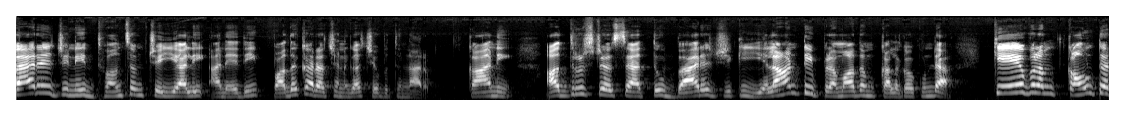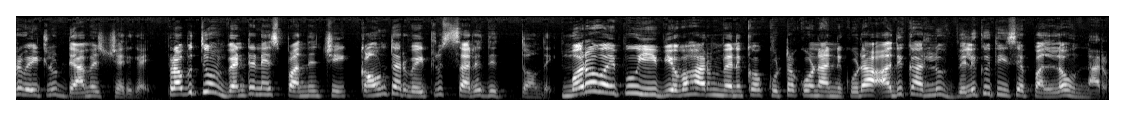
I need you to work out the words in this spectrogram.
బ్యారేజీని ధ్వంసం చెయ్యాలి అనేది పథక రచనగా చెబుతున్నారు. కానీ అదృష్టవశాత్తు బ్యారేజీకి ఎలాంటి ప్రమాదం కలగకుండా కేవలం కౌంటర్ వెయిట్లు డ్యామేజ్ జరిగాయి. ప్రభుత్వం వెంటనే స్పందించి కౌంటర్ వెయిట్లు సరిదిద్దుతోంది. మరోవైపు ఈ వ్యవహారం వెనుక కుట్రకోణాన్ని కూడా అధికారులు వెలుగు తీసే పనిలో ఉన్నారు.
